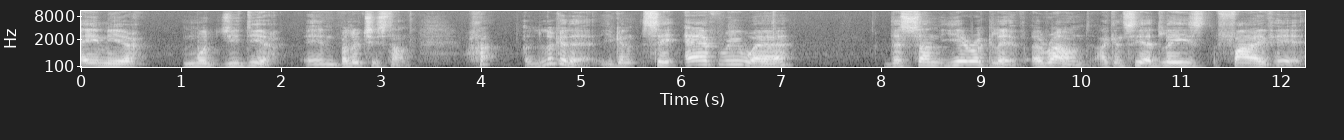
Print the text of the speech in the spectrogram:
Emir Mujidir in Balochistan. Look at it. You can see everywhere the sun hieroglyph around. I can see at least five here.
